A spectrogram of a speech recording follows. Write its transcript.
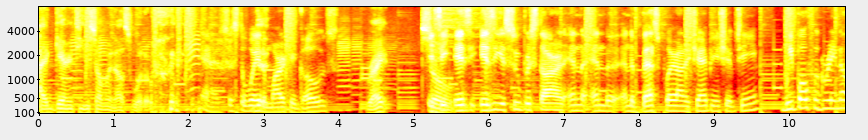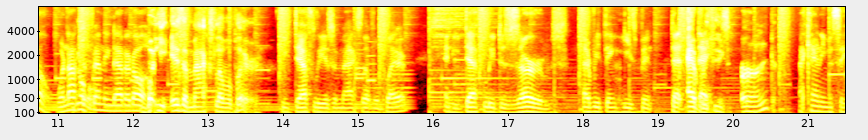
I guarantee you someone else would have. Yeah, it's just the way the market goes. right? is he is he, is he a superstar and the, and the and the best player on the championship team? We both agree no. We're not No. defending that at all. but he is a max level player. he definitely is a max level player and he definitely deserves everything he's been that, that he's earned. I can't even say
